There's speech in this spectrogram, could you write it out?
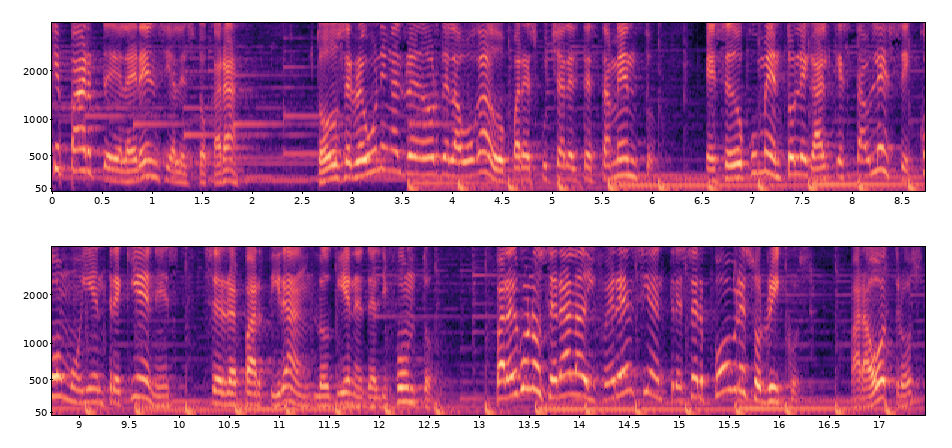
qué parte de la herencia les tocará. Todos se reúnen alrededor del abogado para escuchar el testamento, ese documento legal que establece cómo y entre quiénes se repartirán los bienes del difunto. Para algunos será la diferencia entre ser pobres o ricos, para otros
